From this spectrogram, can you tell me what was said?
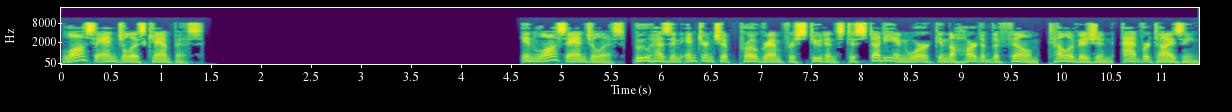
Los Angeles campus In Los Angeles, BU has an internship program for students to study and work in the heart of the film, television, advertising,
